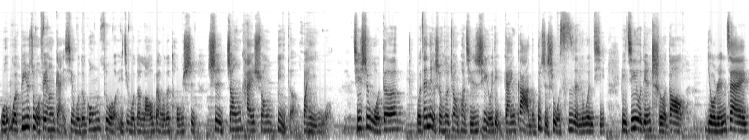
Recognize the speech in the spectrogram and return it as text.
我我必须说，我非常感谢我的工作以及我的老板、我的同事是张开双臂的欢迎我。其实我的我在那个时候的状况其实是有一点尴尬的，不只是我私人的问题，已经有点扯到有人在。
